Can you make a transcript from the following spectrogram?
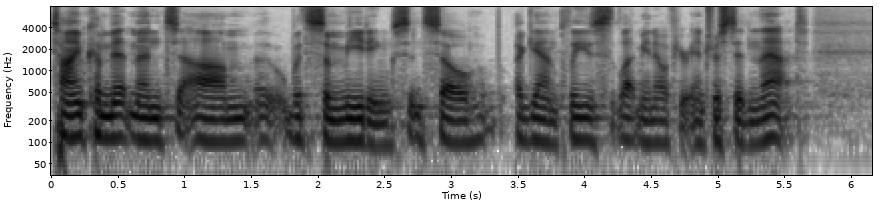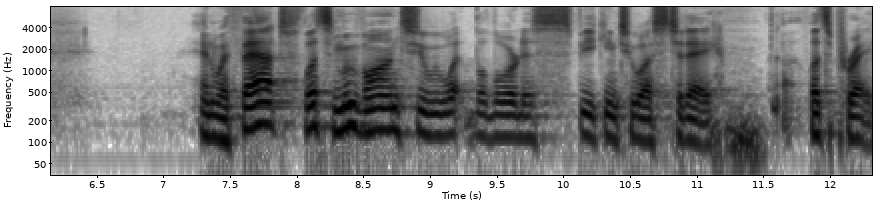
time commitment um, with some meetings. And so again, please let me know if you're interested in that. And with that, let's move on to what the Lord is speaking to us today. Let's pray.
